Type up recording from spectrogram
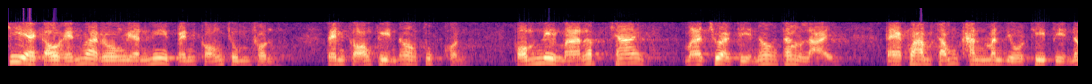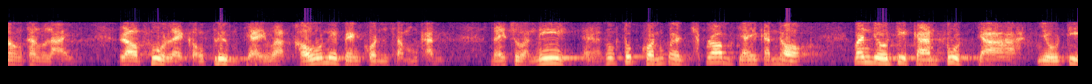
ที่เขาเห็นว่าโรงเรียนนี้เป็นของชุมชน เป็นของพี่น้องทุกคน ผมนี่มารับใช้มาช่วยพี่น้องทั้งหลาย แต่ความสำคัญมันอยู่ที่พี่น้องทั้งหลาย เราพูดอะไรเขาปลื้มใจว่าเขานี่เป็นคนสำคัญ ในส่วนนี้ทุกๆคนก็พร้อมใจกันออก มันอยู่ที่การพูดจาอยู่ที่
